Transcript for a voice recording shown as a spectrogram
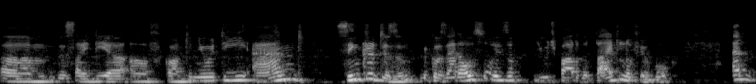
um, this idea of continuity and syncretism, because that also is a huge part of the title of your book, and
